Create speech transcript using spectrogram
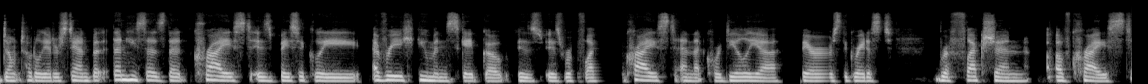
don't totally understand. But then he says that Christ is basically every human scapegoat is is reflecting Christ, and that Cordelia bears the greatest reflection of Christ,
